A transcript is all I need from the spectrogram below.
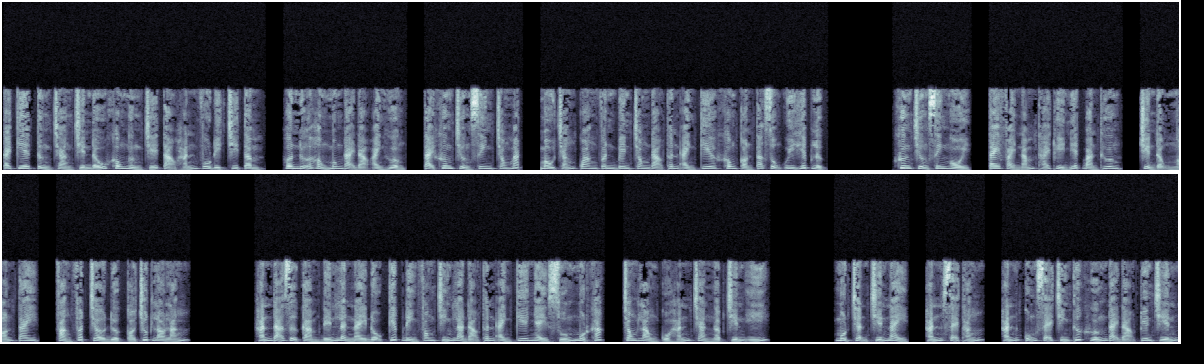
cái kia từng tràng chiến đấu không ngừng chế tạo hắn vô địch chi tâm. Hơn nữa Hồng Mông Đại Đạo ảnh hưởng, tại Khương Trường Sinh trong mắt màu trắng quang vân bên trong đạo thân ảnh kia không còn tác dụng uy hiếp lực. Khương Trường Sinh ngồi, tay phải nắm Thái Thủy Niết Bàn Thương, chuyển động ngón tay, phảng phất chờ được có chút lo lắng. hắn đã dự cảm đến lần này độ kiếp đỉnh phong chính là đạo thân ảnh kia nhảy xuống một khắc trong lòng của hắn tràn ngập chiến ý một trận chiến này hắn sẽ thắng hắn cũng sẽ chính thức hướng đại đạo tuyên chiến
